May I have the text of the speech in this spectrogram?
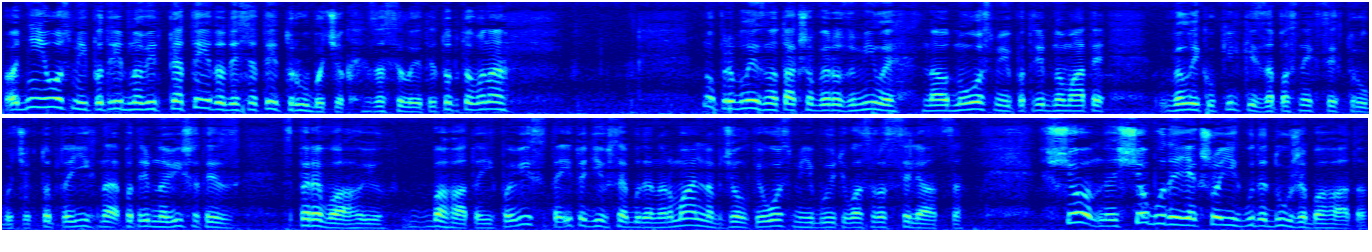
Одній осмій потрібно від 5 до 10 трубочок заселити. Тобто вона Ну, приблизно так, щоб ви розуміли, на одну осмію потрібно мати велику кількість запасних цих трубочок. Тобто їх потрібно вішати з, з перевагою. Багато їх повісити, і тоді все буде нормально, бджолки осмії будуть у вас розселятися. Що, що буде, якщо їх буде дуже багато?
